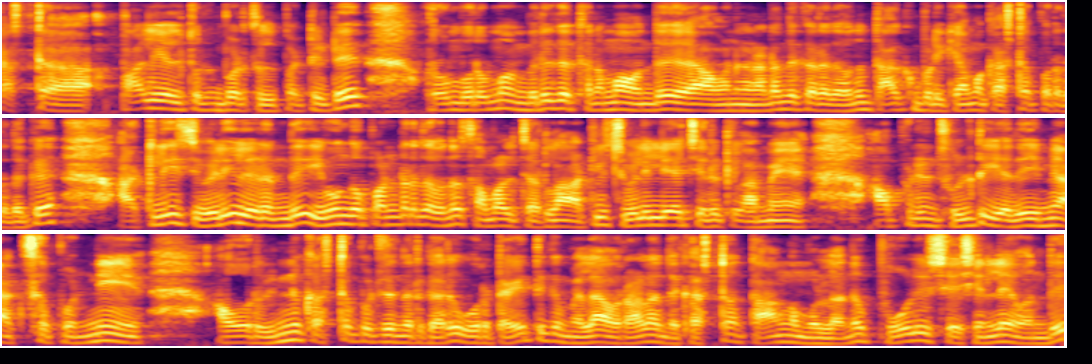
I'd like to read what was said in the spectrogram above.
கஷ்ட பாலியல் துன்புறுத்தல் பட்டுட்டு ரொம்ப ரொம்ப மிருகத்தனமாக வந்து அவனுக்கு நடந்துக்கிறத வந்து தாக்கு பிடிக்காமல் கஷ்டப்படுறதுக்கு அட்லீஸ்ட் வெளியிலேருந்து இவங்க பண்ணுறத வந்து சமாளிச்சிடலாம். அட்லீஸ்ட் வெளியிலேயாச்சும் இருக்கலாமே அப்படின்னு சொல்லிட்டு எதையுமே அக்செப்ட் பண்ணி அவர் இன்னும் கஷ்டப்பட்டு இருந்திருக்காரு. ஒரு டயத்துக்கு மேலே அவரால் அந்த கஷ்டம் தாங்க முடியலன்னு போலீஸ் ஸ்டேஷன்லேயே வந்து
